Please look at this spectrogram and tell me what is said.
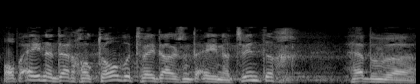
Op 31 oktober 2021 hebben we,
